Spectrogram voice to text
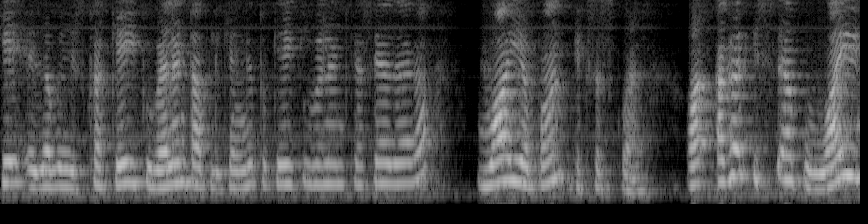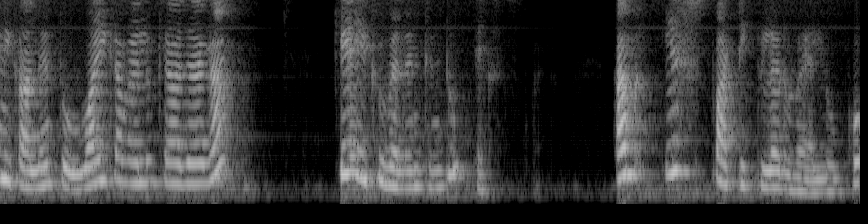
के, जब इसका के इक्वेलेंट आप लिखेंगे तो के इक्वेलेंट कैसे आ जाएगा? वाई अपॉन एक्स स्क्वायर और अगर इससे आप वाई निकालें तो वाई का वैल्यू क्या आ जाएगा? के इक्विवेलेंट इंटू एक्स स्क्वायर अब इस पर्टिकुलर वैल्यू को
